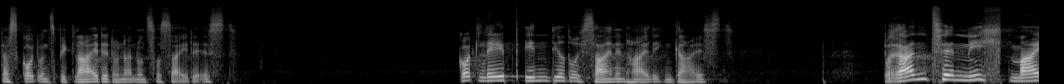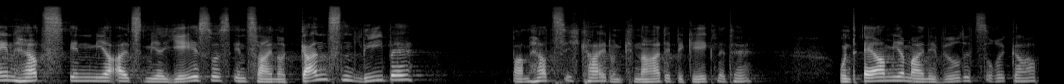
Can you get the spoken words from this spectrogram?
dass Gott uns begleitet und an unserer Seite ist. Gott lebt in dir durch seinen Heiligen Geist. Brannte nicht mein Herz in mir, als mir Jesus in seiner ganzen Liebe, Barmherzigkeit und Gnade begegnete und er mir meine Würde zurückgab?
